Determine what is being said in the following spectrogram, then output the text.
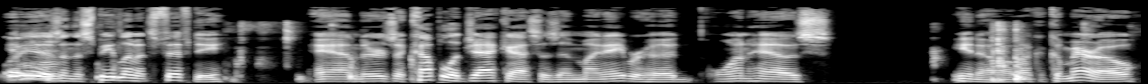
It is, and the speed limit's 50. And there's a couple of jackasses in my neighborhood. One has, you know, like a Camaro,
